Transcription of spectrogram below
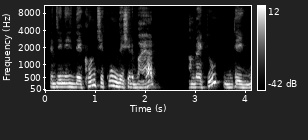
একটা জিনিস দেখুন, সে কোন দেশের বায়ার আমরা একটু দেখব।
